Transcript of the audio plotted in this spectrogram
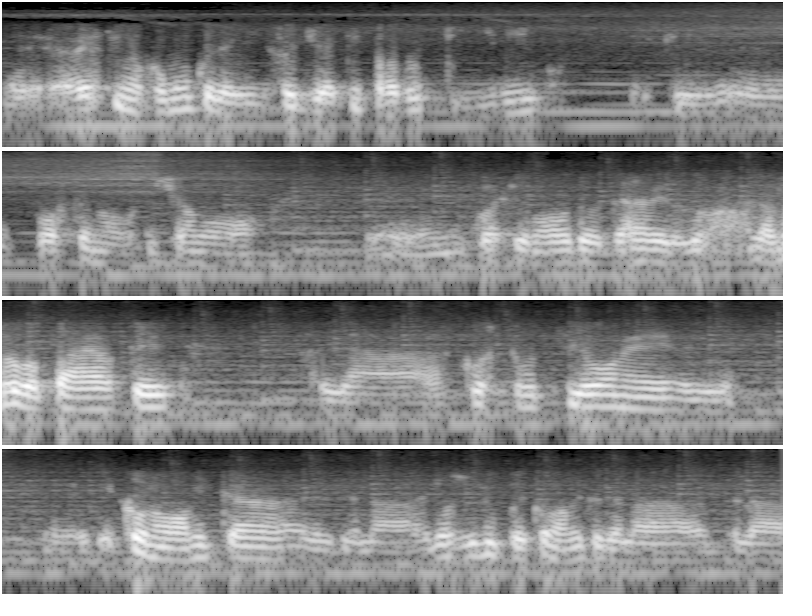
eh, restino comunque dei soggetti produttivi che possano diciamo, in qualche modo dare la loro parte alla costruzione eh, economica, della, allo sviluppo economico della, della,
